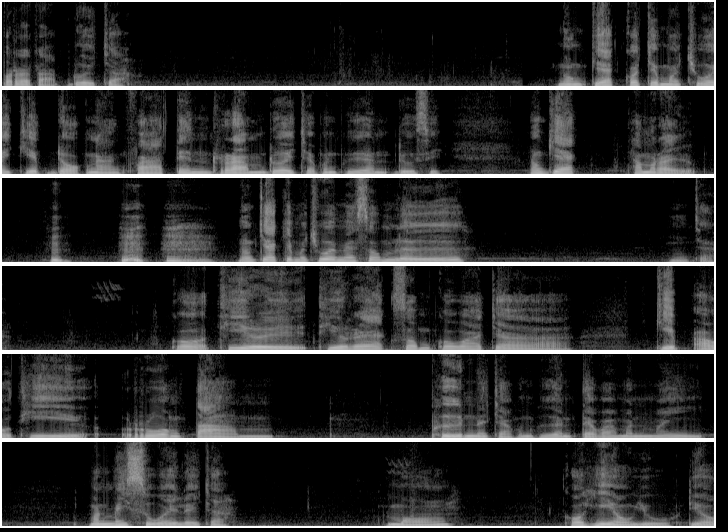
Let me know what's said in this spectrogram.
ประดับด้วยจ้ะ น้องแจ็คก็จะมาช่วยเก็บดอกนางฟ้าเต้นรำด้วยจ้ะเพื่อนๆดูสิ น้องแจ็คทำอะไรลูกน้องแจ็คจะมาช่วยแม่ส้มหรือจ้ะก็ทีทีแรกส้มก็ว่าจะ เก็บเอาที่ร่วงตามพื้นนะจ๊ะเพื่อนๆ แต่ว่ามันไม่ มันไม่สวยเลยจ้ะ หมอง ก็เหี่ยวอยู่ เดี๋ยว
